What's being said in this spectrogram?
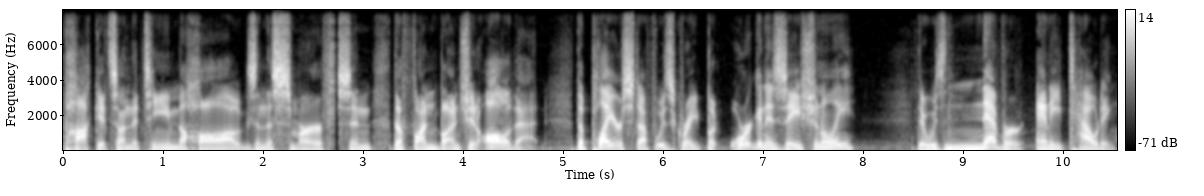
pockets on the team, the Hogs and the Smurfs and the Fun Bunch and all of that. The player stuff was great, but organizationally, there was never any touting.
